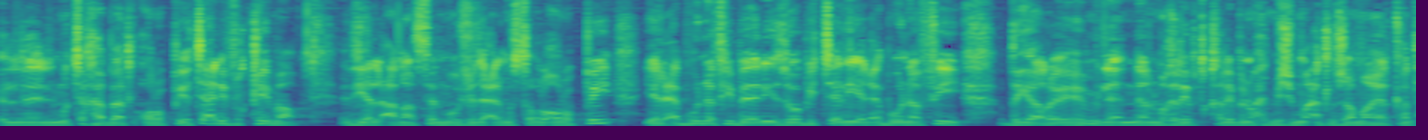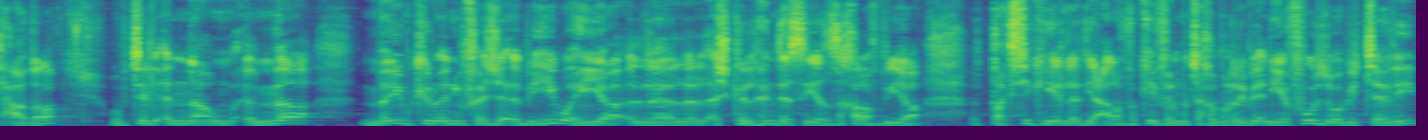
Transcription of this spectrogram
المنتخبات الأوروبية. تعرف القيمة ديال العناصر الموجودة على المستوى الأوروبي؟ يلعبون في باريس وبالتالي يلعبون في ديارهم لأن المغرب تقريبا واحد مجموعة الجماهير كانت حاضرة. وبالتالي أنهم ما ما يمكن أن يفاجأ به وهي الأشكال الهندسية الزخرفية التكتيكية الذي عرف كيف المنتخب المغربي أن يفوز. وبالتالي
